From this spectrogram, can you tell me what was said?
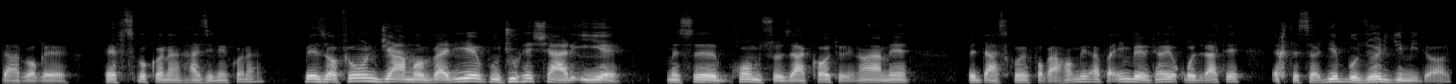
در واقع حفظ بکنن هزینه کنن. به اضافه اون جمعآوری وجوه شرعیه مثل خمس و زکات و اینا همه به دستگاه فقها می‌رفت و این به اینها قدرت اقتصادی بزرگی می‌داد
